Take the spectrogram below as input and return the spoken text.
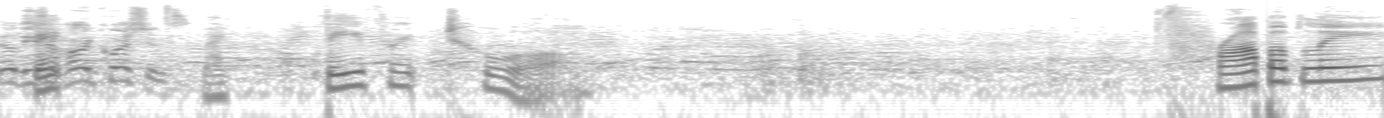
No, these are hard questions. my favorite tool. Probably.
